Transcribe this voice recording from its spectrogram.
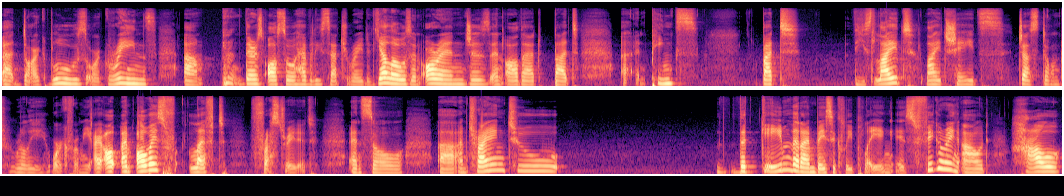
uh, dark blues or greens. Um, there's also heavily saturated yellows and oranges and all that, but uh, and pinks. But these light, light shades just don't really work for me. I, I'm always left frustrated. And so uh, I'm trying to. The game that I'm basically playing is figuring out how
